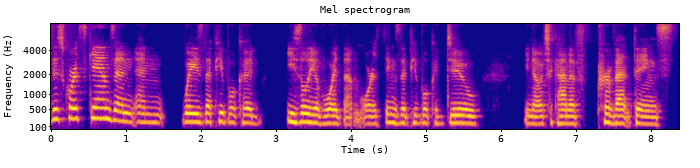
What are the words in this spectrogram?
Discord scams and and ways that people could easily avoid them, or things that people could do, you know, to kind of prevent things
